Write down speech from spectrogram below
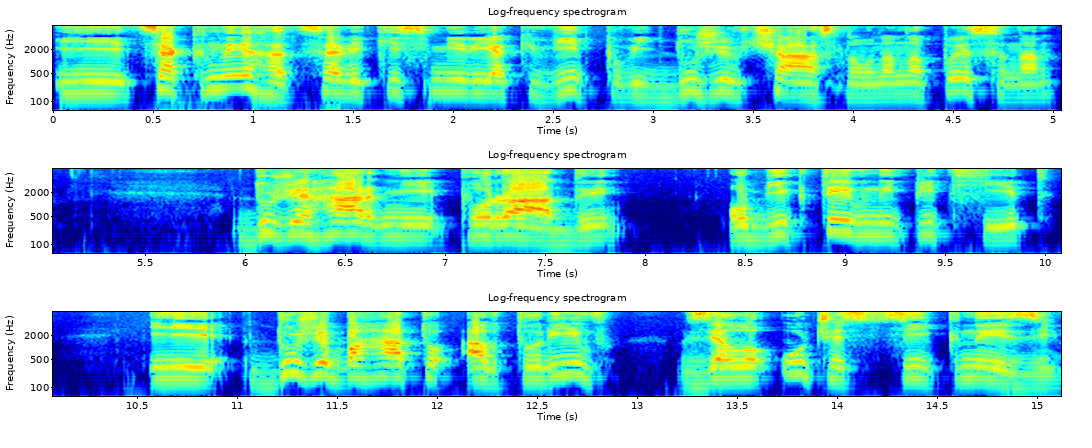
І ця книга це в якійсь мірі як відповідь, дуже вчасно вона написана, дуже гарні поради, об'єктивний підхід. І дуже багато авторів взяло участь в цій книзі.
